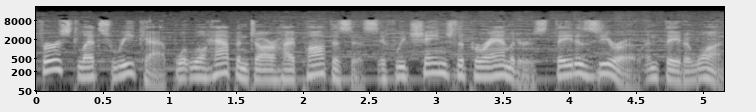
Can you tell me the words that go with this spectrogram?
First let's recap what will happen to our hypothesis if we change the parameters theta 0 and theta 1.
